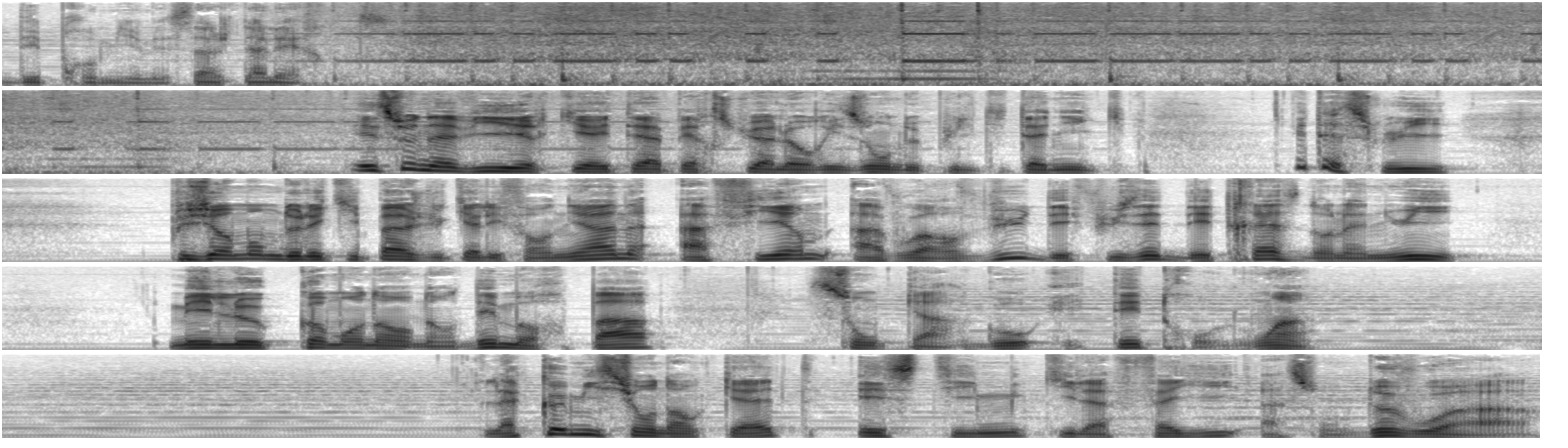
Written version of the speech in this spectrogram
des premiers messages d'alerte. Et ce navire qui a été aperçu à l'horizon depuis le Titanic, était-ce lui? Plusieurs membres de l'équipage du Californian affirment avoir vu des fusées de détresse dans la nuit. Mais le commandant n'en démord pas, son cargo était trop loin. La commission d'enquête estime qu'il a failli à son devoir.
